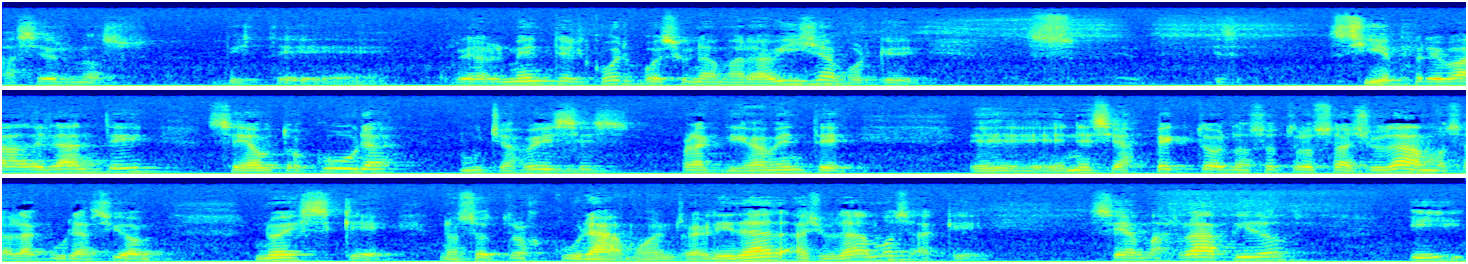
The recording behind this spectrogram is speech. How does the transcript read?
hacernos, viste, realmente el cuerpo es una maravilla porque siempre va adelante, se autocura muchas veces, prácticamente eh, en ese aspecto nosotros ayudamos a la curación. No es que nosotros curamos, en realidad ayudamos a que sea más rápido y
